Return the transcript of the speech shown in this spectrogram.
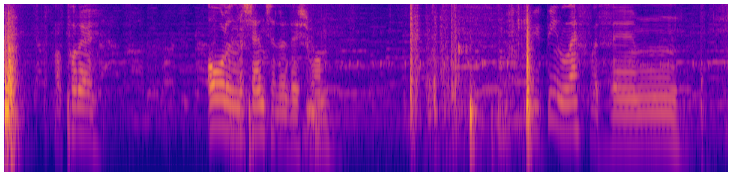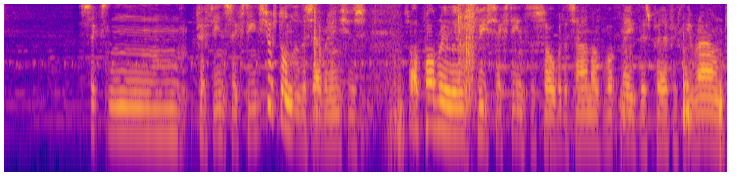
I've put a hole in the centre of this one. We've been left with um, 6 and 15 16 it's just under the 7 inches. So I'll probably lose 3 sixteenths or so by the time I've made this perfectly round.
